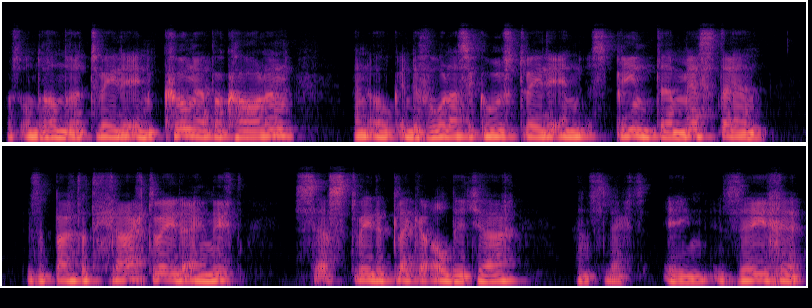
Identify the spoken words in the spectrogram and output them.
Was onder andere tweede in Kungapokalen en ook in de voorlaatste koers tweede in Sprinter Mesteren. Het is een paard dat graag tweede eindigt. Zes tweede plekken al dit jaar en slechts één zege.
